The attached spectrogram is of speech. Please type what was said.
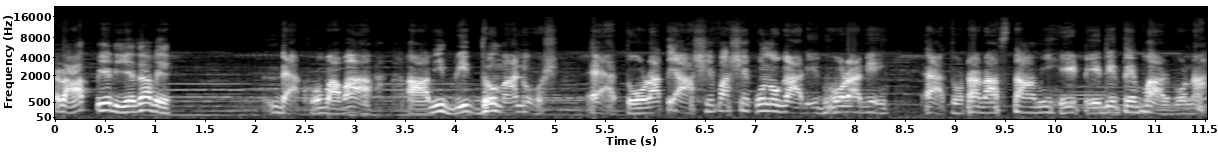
রাত পেরিয়ে যাবে। দেখো বাবা, আমি বৃদ্ধ মানুষ। এত রাতে আশেপাশে কোনো গাড়ি ঘোড়া নেই। এতটা রাস্তা আমি হেঁটে যেতে পারব না।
